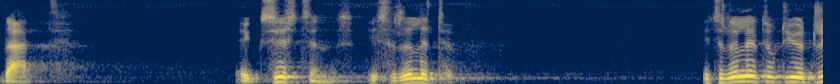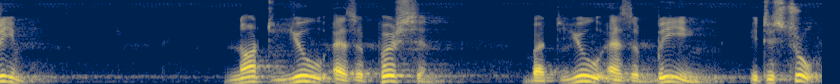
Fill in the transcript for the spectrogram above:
that existence is relative. It's relative to your dream. Not you as a person, but you as a being, it is true.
